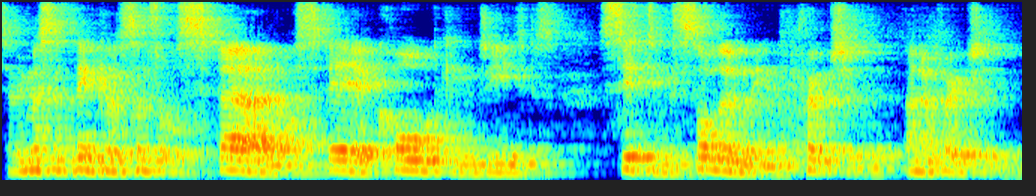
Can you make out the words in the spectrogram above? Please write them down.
So we mustn't think of some sort of stern, austere, cold King Jesus sitting solemnly and approachably, unapproachably,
